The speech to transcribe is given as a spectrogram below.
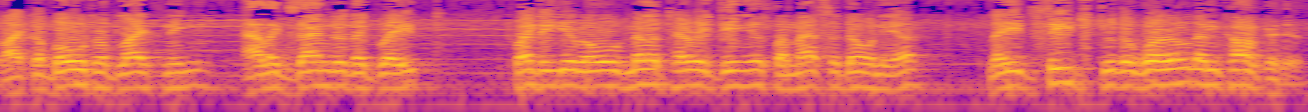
Like a bolt of lightning, Alexander the Great, 20-year-old military genius from Macedonia, laid siege to the world and conquered it.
